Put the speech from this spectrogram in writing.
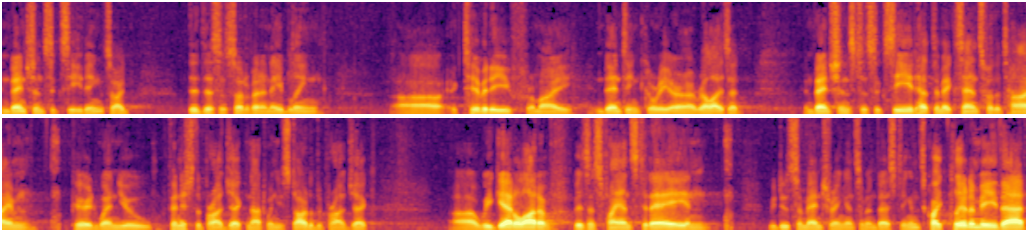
invention succeeding. So I did this as sort of an enabling uh, activity for my inventing career. I realized that inventions to succeed had to make sense for the time period when you finished the project, not when you started the project. Uh, we get a lot of business plans today, and we do some mentoring and some investing. And it's quite clear to me that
